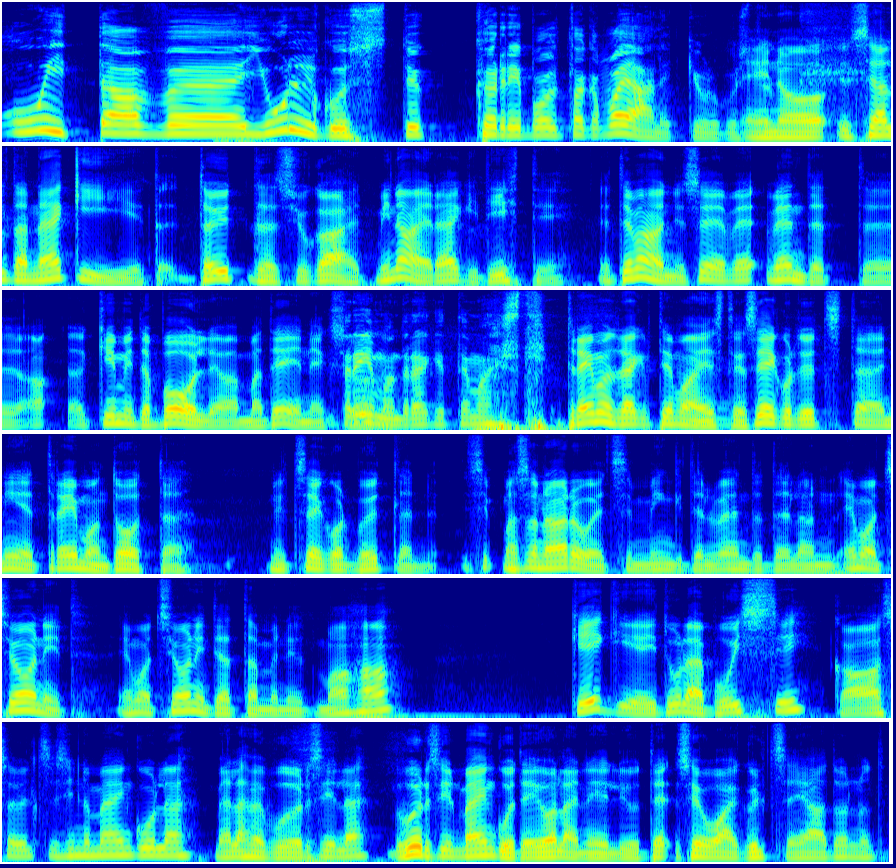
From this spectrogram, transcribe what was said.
huvitav äh, julgustükk Curry poolt väga vajalik julgustus. ei no seal ta nägi, ta ütles ju ka, et mina ei räägi tihti. Ja tema on ju see vend, et uh, give me the ball ja ma teen, eks. Raymond räägib tema eest. Raymond räägib tema eest, aga seekord ütles ta nii, et Raymond, oota, nüüd seekord ma ütlen, ma saan aru, et siin mingitel vendadel on emotsioonid, emotsioonid jätame nüüd maha. Keegi ei tule bussi kaasa üldse sinna mängule, me läheme võõrsile, võõrsil mängud ei ole neil ju see hooaeg üldse head olnud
